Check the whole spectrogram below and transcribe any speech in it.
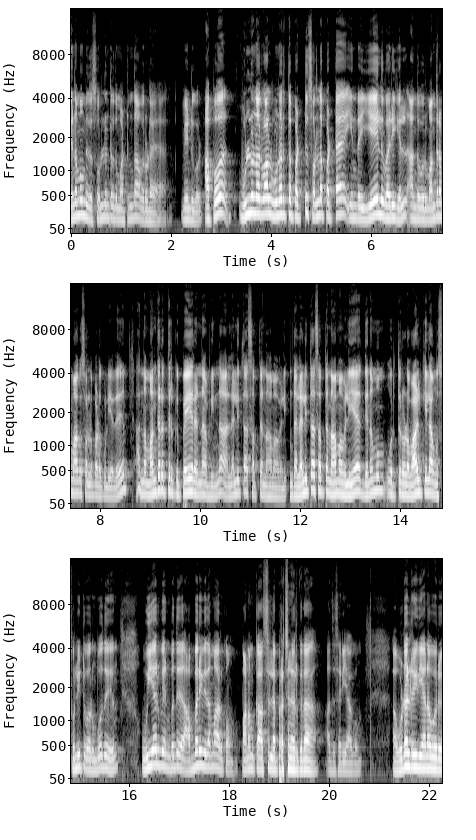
தினமும் இதை சொல்லுன்றது மட்டும்தான் அவரோட வேண்டுகோள். அப்போது உள்ளுணர்வால் உணர்த்தப்பட்டு சொல்லப்பட்ட இந்த ஏழு வரிகள் அந்த ஒரு மந்திரமாக சொல்லப்படக்கூடியது. அந்த மந்திரத்திற்கு பெயர் என்ன அப்படின்னா லலிதா சப்த நாமாவளி இந்த லலிதா சப்த நாமாவளியை தினமும் ஒருத்தரோட வாழ்க்கையில் அவங்க சொல்லிட்டு வரும்போது உயர்வு என்பது அபரிவிதமாக இருக்கும். பணம் காசில் பிரச்சனை இருக்குதா? அது சரியாகும். உடல் ரீதியான ஒரு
